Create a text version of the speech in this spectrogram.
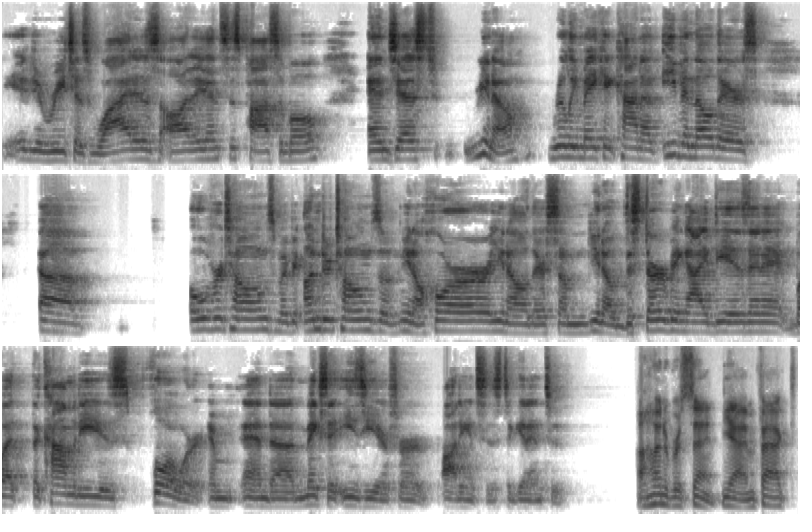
You reach as wide as audience as possible and just, you know, really make it kind of, even though there's, uh, overtones, maybe undertones of, you know, horror, you know, there's some, you know, disturbing ideas in it, but the comedy is forward and and uh, makes it easier for audiences to get into. A hundred percent, yeah. In fact,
